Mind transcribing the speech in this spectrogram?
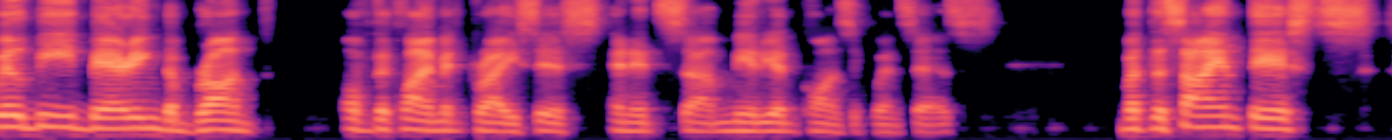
will be bearing the brunt of the climate crisis and its uh, myriad consequences. But the scientists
